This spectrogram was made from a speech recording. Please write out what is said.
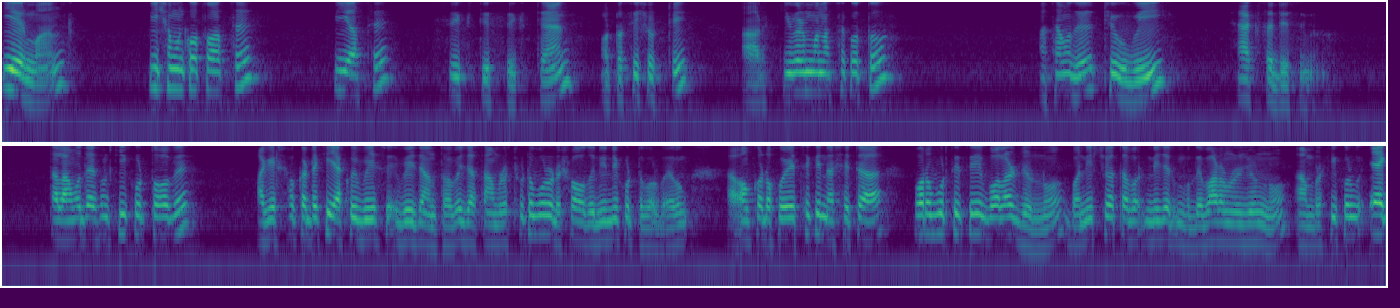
পি এর মান পি সমান কত আছে? পি আছে সিক্সটি সিক্স টেন অর্থাৎ ছেষট্টি। আর কিউ এর মান আছে কত? আচ্ছা আমাদের টু বি হ্যাক্সাডেসিমাল তাহলে আমাদের এখন কি করতে হবে? আগে সংখ্যাটা কি একই বেজ বেজ আনতে হবে, যাতে আমরা ছোটো বড়োটা সহজে নির্ণয় করতে পারব। এবং অঙ্কটা হয়েছে কি না সেটা পরবর্তীতে বলার জন্য বা নিশ্চয়তা নিজের মধ্যে বাড়ানোর জন্য আমরা কি করব? এক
